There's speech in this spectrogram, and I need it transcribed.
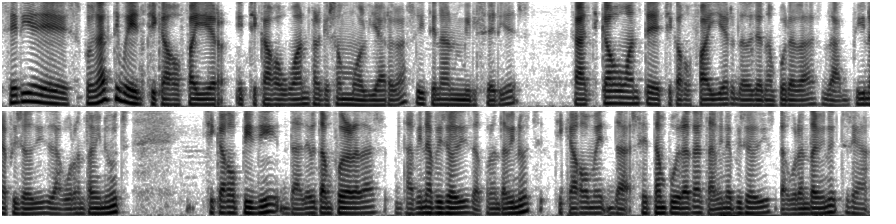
sèries... Pues ara estic veient Chicago Fire i Chicago One perquè són molt llargues i tenen mil sèries. O sigui, Chicago One té Chicago Fire de 12 temporades de 20 episodis de 40 minuts Chicago PD de 10 temporades de 20 episodis de 40 minuts, Chicago Med de 7 temporades de 20 episodis de 40 minuts, o sea,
